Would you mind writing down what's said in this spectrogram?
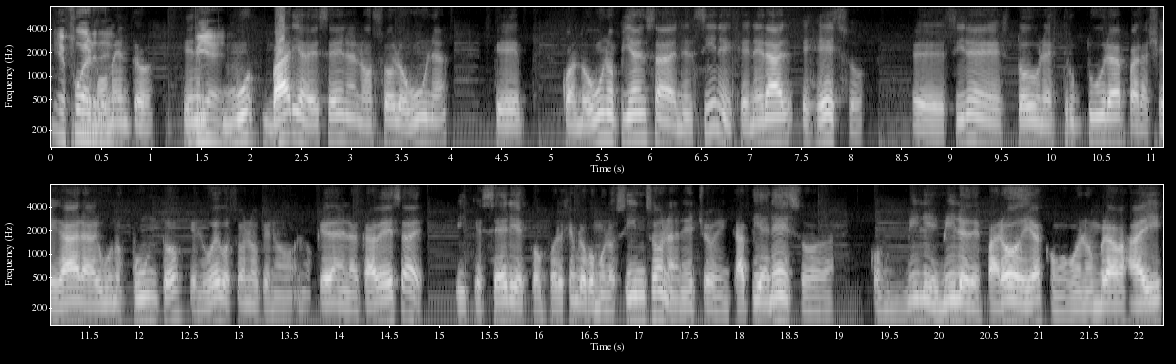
Es fuerte. En momento, tiene varias escenas, no solo una, que cuando uno piensa en el cine en general es eso. Eh, el cine es toda una estructura para llegar a algunos puntos que luego son los que nos quedan en la cabeza y que series, por ejemplo como Los Simpsons, han hecho hincapié en eso con miles y miles de parodias, como vos nombrabas ahí,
